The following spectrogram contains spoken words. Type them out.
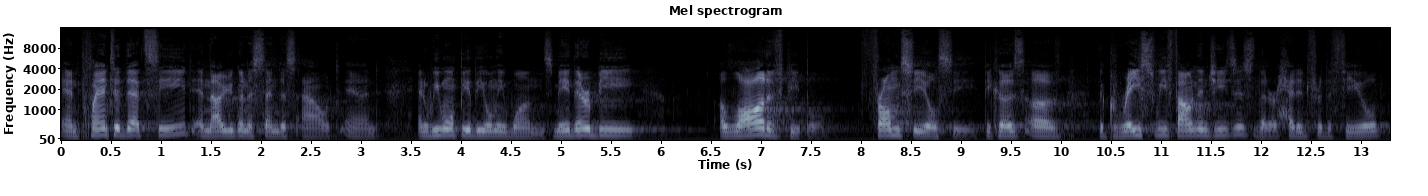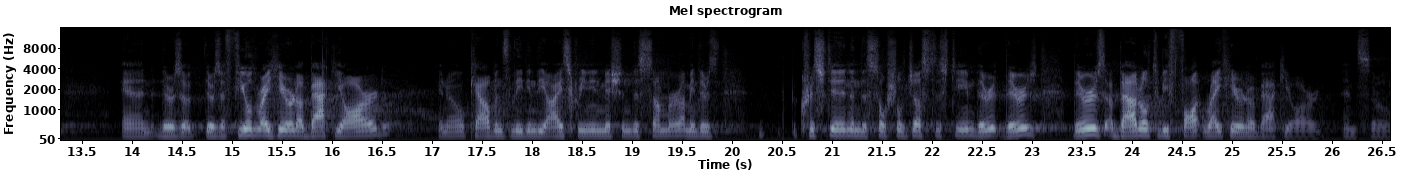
and planted that seed, and now you're going to send us out. And, and we won't be the only ones. May there be a lot of people from CLC because of the grace we found in Jesus that are headed for the field. And there's a, there's a field right here in our backyard. You know, Calvin's leading the eye screening mission this summer. I mean, there's Kristen and the social justice team. There, there's, there's a battle to be fought right here in our backyard. And so.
